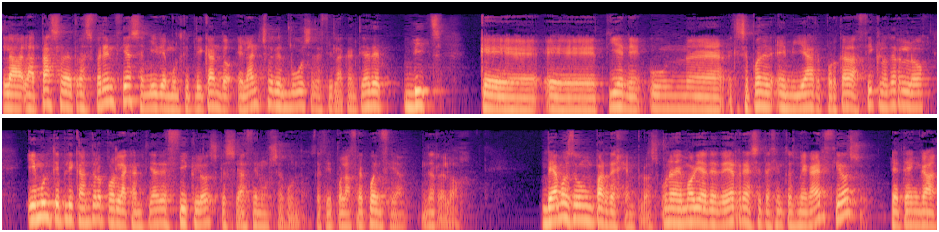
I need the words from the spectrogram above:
la, tasa de transferencia se mide multiplicando el ancho del bus, es decir, la cantidad de bits que, eh, tiene un, eh, que se pueden enviar por cada ciclo de reloj y multiplicándolo por la cantidad de ciclos que se hacen en un segundo, es decir, por la frecuencia de reloj. Veamos un par de ejemplos. Una memoria DDR a 700 MHz que tenga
